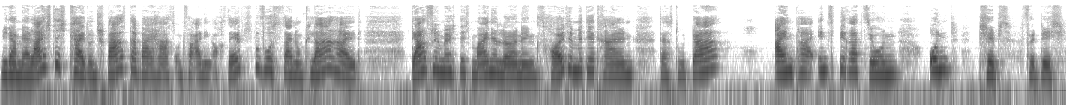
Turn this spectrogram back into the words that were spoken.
wieder mehr Leichtigkeit und Spaß dabei hast und vor allen Dingen auch Selbstbewusstsein und Klarheit, dafür möchte ich meine Learnings heute mit dir teilen, dass du da ein paar Inspirationen und Tipps für dich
